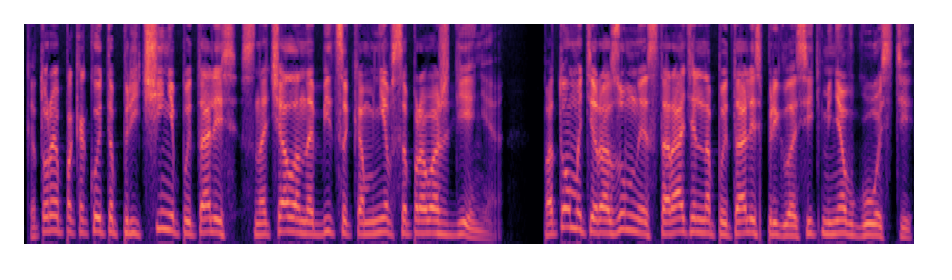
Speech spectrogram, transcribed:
которые по какой-то причине пытались сначала набиться ко мне в сопровождение – Потом эти разумные старательно пытались пригласить меня в гости.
